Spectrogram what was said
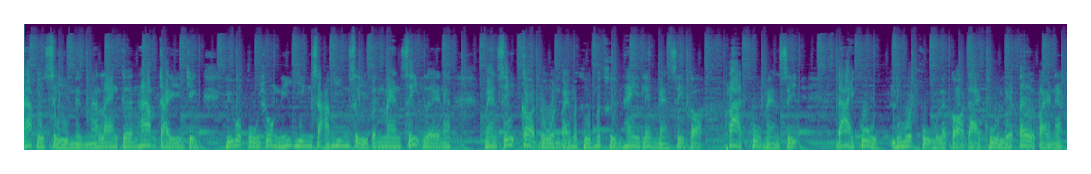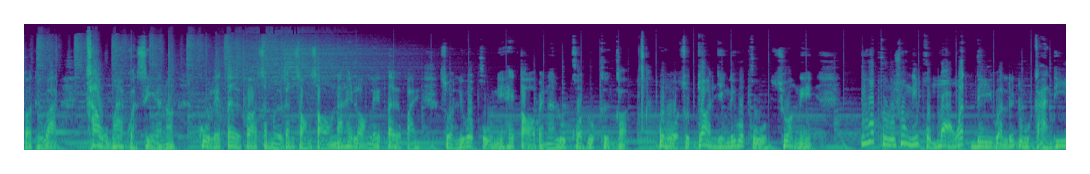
นะไป4-1นะแรงเกินห้ามใจจริงๆลิเวอร์พูลช่วงนี้ยิง 3 ยิง 4 เป็นแมนซีเลยนะแมนซีก็โดนไปเมื่อคืนเมื่อคืนให้เล่นแมนซีก็พลาดคู่แมนซีได้คู่ลิเวอร์พูลแล้วก็ได้คู่เลสเตอร์ไปนะ ก็ถือว่าเข้ามากกว่าเสียเนาะคู่เลสเตอร์ก็เสมอกัน 2-2 นะ ให้ลองเลสเตอร์ไป ส่วนลิเวอร์พูลนี่ให้ต่อไปนะ ลูกควบลูกครึ่งก็ โอ้โห สุดยอดยิงลิเวอร์พูลช่วงนี้ ลิเวอร์พูลช่วงนี้ผมมองว่าดีกว่าฤดูกาลที่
